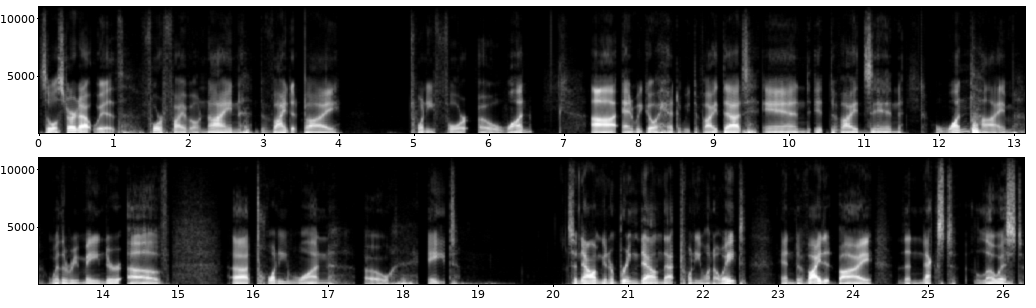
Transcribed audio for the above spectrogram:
So we'll start out with 4509, divided by 2401. Uh, and we go ahead and we divide that, and it divides in one time with a remainder of uh, 2108. So now I'm going to bring down that 2108 and divide it by the next lowest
